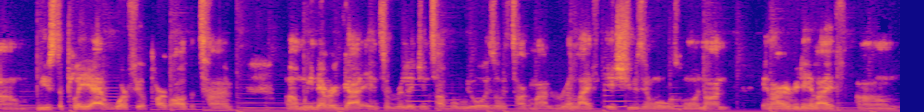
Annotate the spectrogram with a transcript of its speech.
Um, we used to play at Warfield Park all the time. Um, we never got into religion talk, but we always always talk about real life issues and what was going on in our everyday life. Um,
